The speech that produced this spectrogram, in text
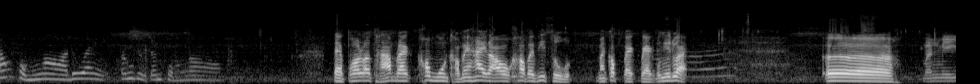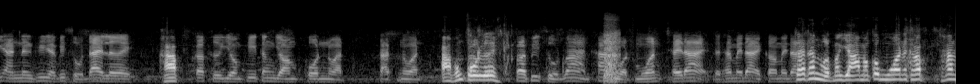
ต้องผมงอด้วย ต้องอยู่จนผมงอ ๆแต่พอเราถามอะไรข้อมูลเขาไม่ให้เราเข้าไปพิสูจน์มันก็แปลกๆตรงนี้ด้วย เออมันมีอันหนึ่งที่จะพิสูจน์ได้เลย ครับ ก็คือโยมพี่ต้องยอมโกนหนวด ตัดหนวดอะผมโกนเลย ก็พิสูจน์ว่าถ้าหนวดม้วนใช้ได้ แต่ถ้าไม่ได้ก็ไม่ได้แต่ท่านหนวดมายาวมันก็ม้วนนะครับ ท่าน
